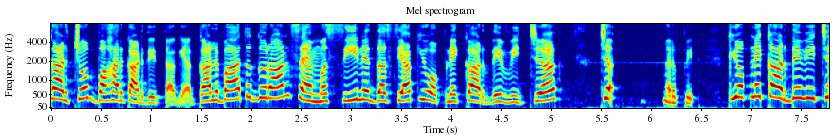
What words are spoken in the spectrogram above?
ਘਰ 'ਚੋਂ ਬਾਹਰ ਕੱਢ ਦਿੱਤਾ ਗਿਆ। ਗੱਲਬਾਤ ਦੌਰਾਨ ਸੈਮ ਮਸੀਹ ਨੇ ਦੱਸਿਆ ਕਿ ਉਹ ਆਪਣੇ ਘਰ ਦੇ ਵਿੱਚ ਰਿਪੀਟ ਕਿ ਉਹ ਆਪਣੇ ਘਰ ਦੇ ਵਿੱਚ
